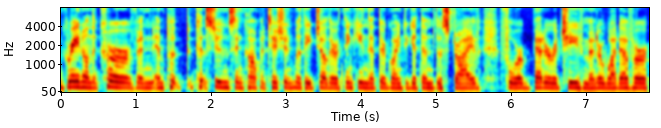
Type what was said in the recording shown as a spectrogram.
grade on the curve and, and put students in competition with each other, thinking that they're going to get them to strive for better achievement or whatever.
